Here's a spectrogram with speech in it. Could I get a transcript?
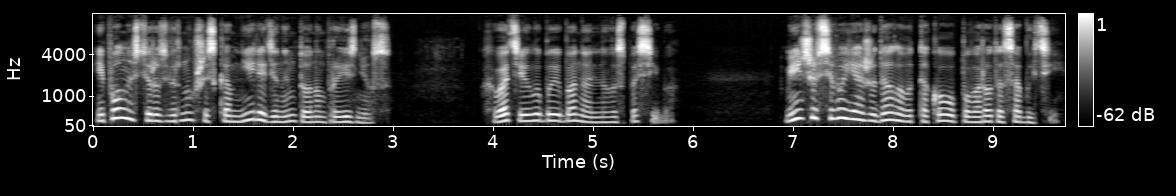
и, полностью развернувшись ко мне, ледяным тоном произнес. Хватило бы и банального спасибо. Меньше всего я ожидала вот такого поворота событий,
